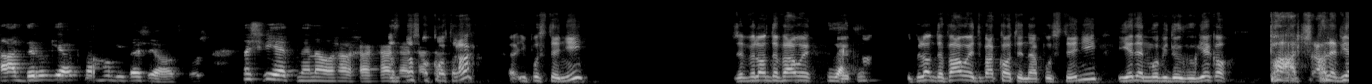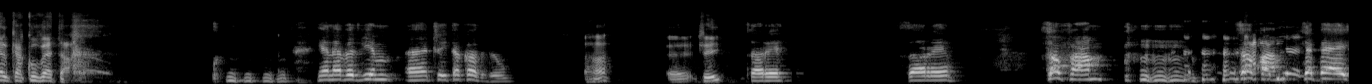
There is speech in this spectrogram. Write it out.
a drugie okno mówi, to się otwórz. No świetne, no ha, ha, ha. A znasz o kotach i pustyni? Że wylądowały, Jaki? wylądowały dwa koty na pustyni i jeden mówi do drugiego, patrz, ale wielka kuweta. Ja nawet wiem, e, czyj to kot był. Aha, e, czyj? Sorry. Sorry. Cofam. Cofam. CBS,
